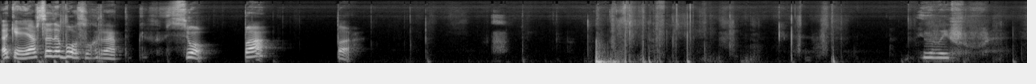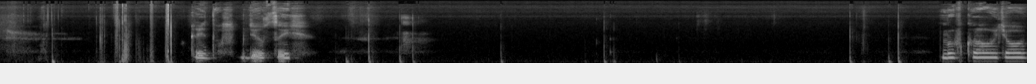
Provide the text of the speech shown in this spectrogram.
Окей, я все не можу грати. Все. Па-па. Він вийшов. Окей, мені цей. Ми вкрали його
